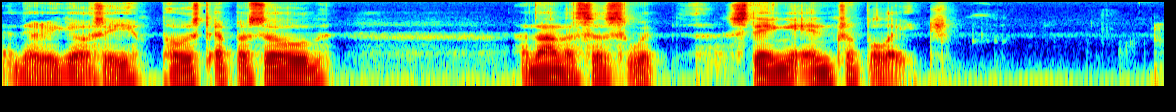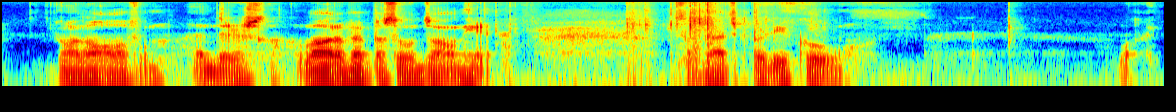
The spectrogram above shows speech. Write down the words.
And there you go. See, post episode analysis with Sting and Triple H on all of them. And there's a lot of episodes on here. So that's pretty cool. Like,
